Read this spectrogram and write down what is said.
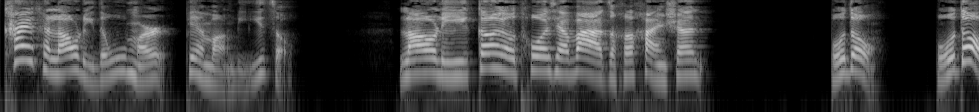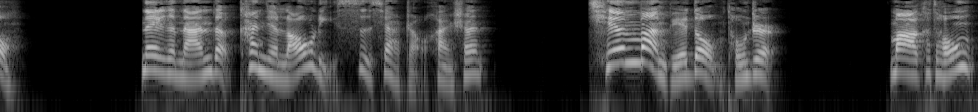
开开老李的屋门，便往里走。老李刚要脱下袜子和汗衫，不动，不动。那个男的看见老李四下找汗衫。千万别动，同志！马克同，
